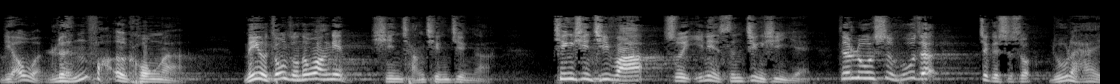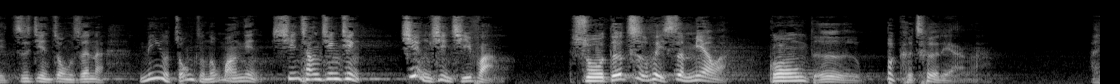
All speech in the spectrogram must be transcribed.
了我人法二空啊，没有种种的妄念，心常清净啊，听信其法，所以一念生净信也。这如是福者。这个是说，如来知见众生呢，没有种种的妄念，心常清净，见信其法，所得智慧甚妙啊，功德不可测量啊！哎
